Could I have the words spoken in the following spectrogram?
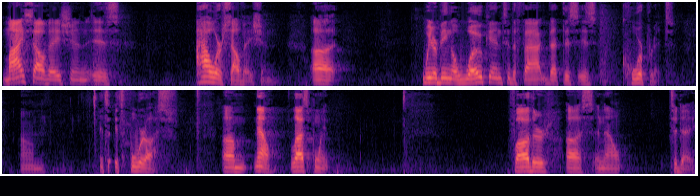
My salvation is our salvation. Uh, we are being awoken to the fact that this is corporate. Um, it's, it's for us. Um, now, last point. Father, us, and now today.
